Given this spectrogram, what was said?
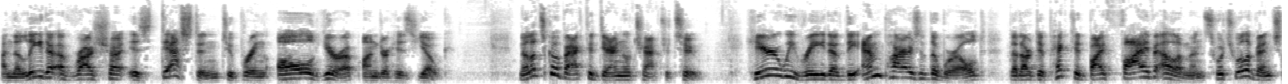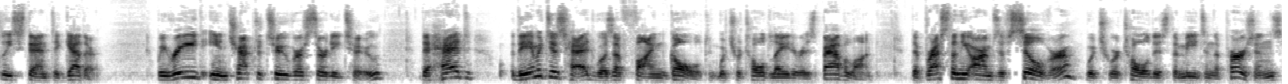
And the leader of Russia is destined to bring all Europe under his yoke. Now let's go back to Daniel chapter 2. Here we read of the empires of the world that are depicted by five elements which will eventually stand together. We read in chapter 2, verse 32 the head, the image's head was of fine gold, which we're told later is Babylon. The breast and the arms of silver, which we're told is the Medes and the Persians,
